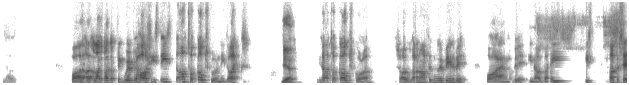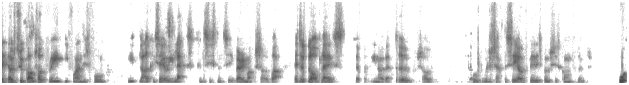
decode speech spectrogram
you know. But I, I, like, I think we're a bit harsh. He's, he's our top goal scorer, isn't he, Dykes? Yeah. He's our top goal scorer. So and I think we're being a bit. Well, I am a bit, you know, but he, he's like I said, those two goals. Hopefully, he finds his form. He, like I said, he lacks consistency very much so. But there's a lot of players that you know that do. So we'll, we'll just have to see. Hopefully, this boosts his confidence. We're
